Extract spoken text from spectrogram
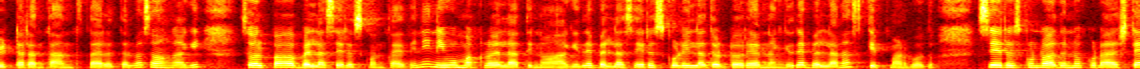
ಬಿಟ್ಟರ್ ಅಂತ ಅನಿಸ್ತಾ ಇರುತ್ತಲ್ವ? ಸೊ ಹಂಗಾಗಿ ಸ್ವಲ್ಪ ಬೆಲ್ಲ ಸೇರಿಸ್ಕೊತಾ ಇದ್ದೀನಿ. ನೀವು ಮಕ್ಕಳು ಎಲ್ಲ ತಿನ್ನೋ ಹಾಗಿದ್ರೆ ಬೆಲ್ಲ ಸೇರಿಸ್ಕೊಡಿ. ಇಲ್ಲ ದೊಡ್ಡವರೇ ಅನ್ನಂಗಿದ್ರೆ ಬೆಲ್ಲನ ಸ್ಕಿಪ್ ಮಾಡ್ಬೋದು. ಸೇರಿಸ್ಕೊಂಡು ಅದನ್ನು ಕೂಡ ಅಷ್ಟೇ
